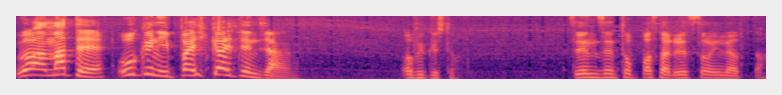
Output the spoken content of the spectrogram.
うわ、待って奥にいっぱい控えてんじゃん。あ、びっくりした。全然突破されそうになった。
